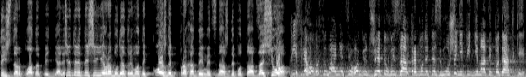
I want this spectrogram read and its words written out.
тисяч зарплату підняли. 4 тисячі євро буде отримати кожен проходимець наш депутат. За що? Після голосування цього бюджету ви завтра будете змушені піднімати податки.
